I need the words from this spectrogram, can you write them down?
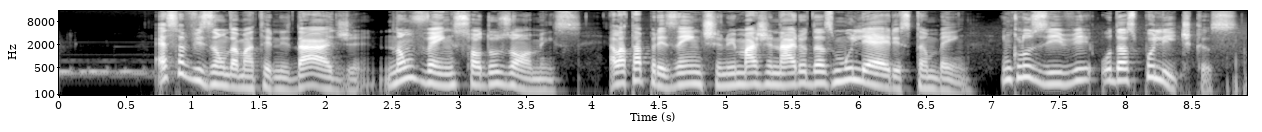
Essa visão da maternidade não vem só dos homens. Ela está presente no imaginário das mulheres também, inclusive o das políticas.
